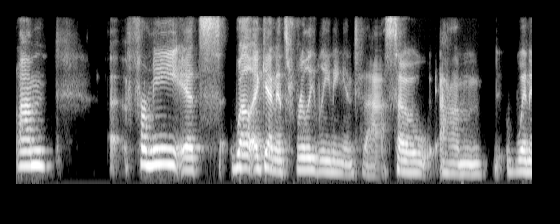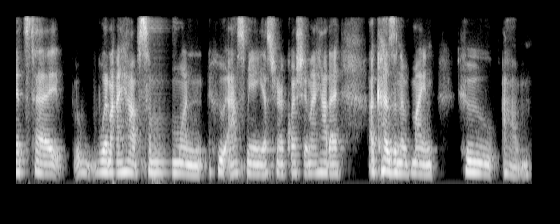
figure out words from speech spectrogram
Um uh, for me it's well again it's really leaning into that. So um, when it's a when i have someone who asked me a yes or no question i had a, a cousin of mine who um,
